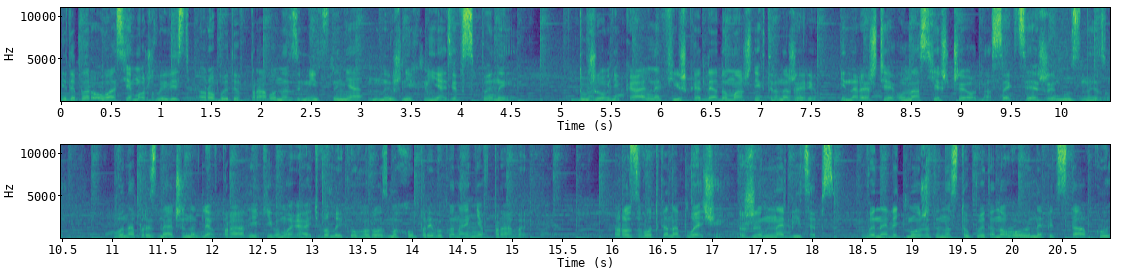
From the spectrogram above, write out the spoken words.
І тепер у вас є можливість робити вправу на зміцнення нижніх м'язів спини. Дуже унікальна фішка для домашніх тренажерів. І нарешті у нас є ще одна секція жиму знизу. Вона призначена для вправ, які вимагають великого розмаху при виконанні вправи. Розводка на плечі, жим на біцепс. Ви навіть можете наступити ногою на підставку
